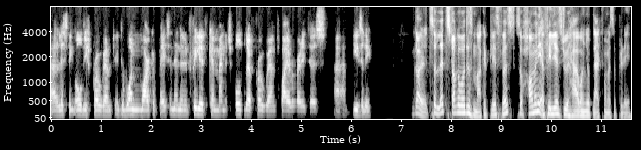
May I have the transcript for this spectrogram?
uh, listing all these programs into one marketplace, and then an affiliate can manage all their programs via Reditus uh, easily. Got it. So let's talk about this marketplace first. So, how many affiliates do you have on your platform as of today?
